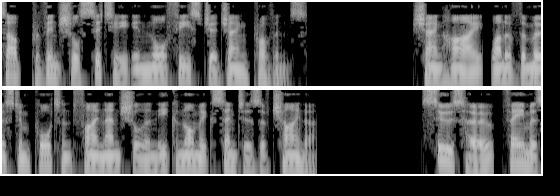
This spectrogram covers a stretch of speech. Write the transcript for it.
sub-provincial city in northeast Zhejiang Province. Shanghai, one of the most important financial and economic centers of China. Suzhou, famous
